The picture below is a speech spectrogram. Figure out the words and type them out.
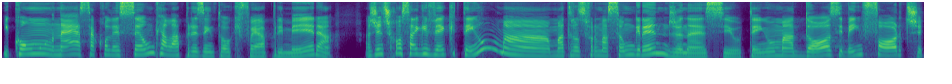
E com né, essa coleção que ela apresentou, que foi a primeira, a gente consegue ver que tem uma, uma transformação grande, né, Sil? Tem uma dose bem forte.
